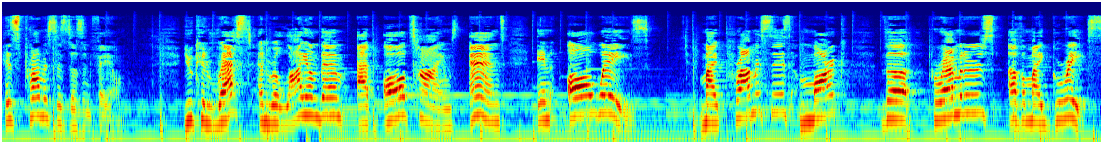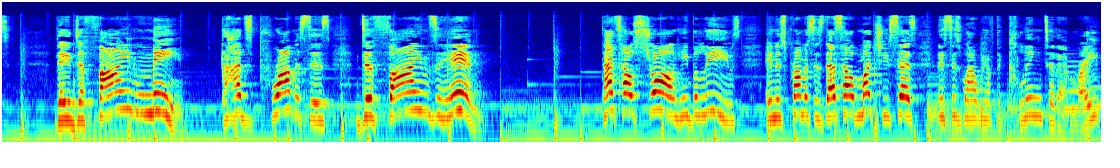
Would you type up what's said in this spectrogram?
his promises doesn't fail. You can rest and rely on them at all times and in all ways. My promises mark the parameters of my grace. They define me. God's promises defines him. That's how strong he believes in his promises. That's how much he says, this is why we have to cling to them, right?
